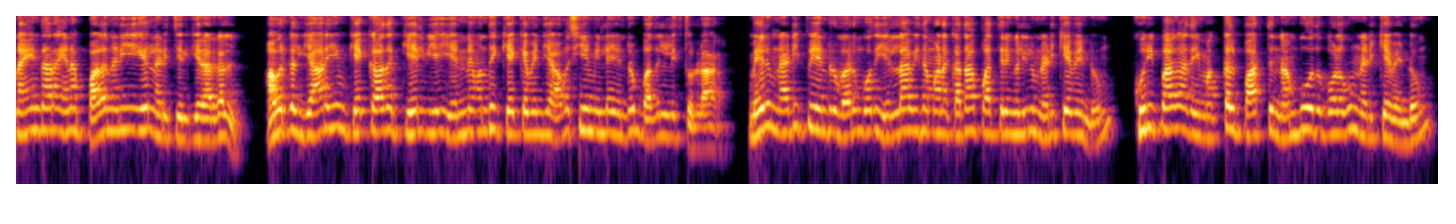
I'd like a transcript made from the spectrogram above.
நயன்தாரா என பல நடிகைகள் நடித்திருக்கிறார்கள். அவர்கள் யாரையும் கேட்காத கேள்வியை என்ன வந்து கேட்க வேண்டிய அவசியம் இல்லை என்றும் பதிலளித்துள்ளார். மேலும் நடிப்பு என்று வரும்போது எல்லா விதமான கதாபாத்திரங்களிலும் நடிக்க வேண்டும். குறிப்பாக அதை மக்கள் பார்த்து நம்புவது போலவும் நடிக்க வேண்டும்.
